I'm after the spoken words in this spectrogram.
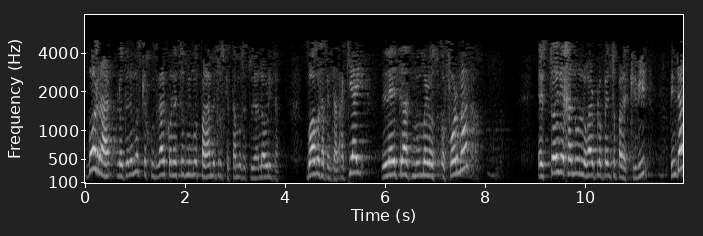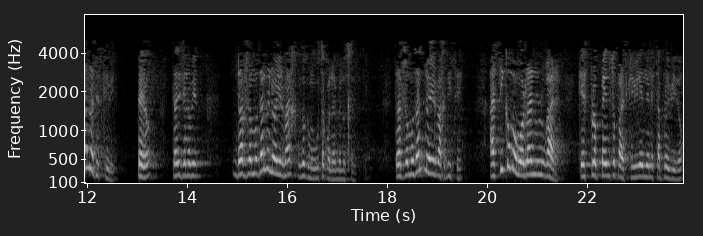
Borrar lo tenemos que juzgar con estos mismos parámetros que estamos estudiando ahorita. Vamos a pensar, aquí hay letras, números o formas. Estoy dejando un lugar propenso para escribir. Pintar no es escribir, pero está diciendo bien. Rav Shlomo Neuerbach, es lo que me gusta cuando hay menos gente. Rav Shlomo Neuerbach dice, así como borrar en un lugar que es propenso para escribir en él está prohibido,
